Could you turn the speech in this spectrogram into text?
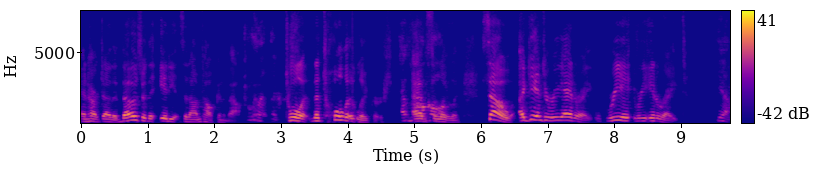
and hurt to others. Those are the idiots that i'm talking about. Toilet lickers. toilet the toilet lickers That's what I'll call 'em. absolutely. So again to reiterate re- reiterate. Yeah.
